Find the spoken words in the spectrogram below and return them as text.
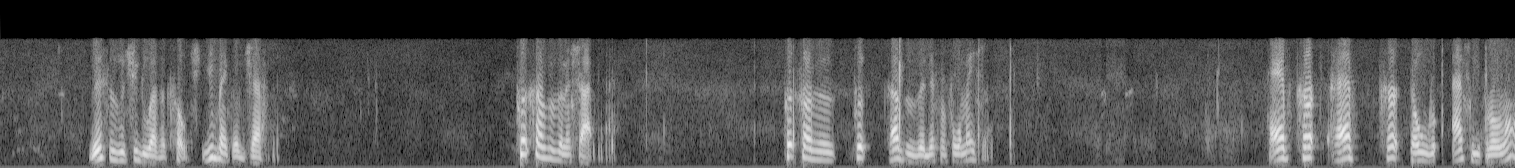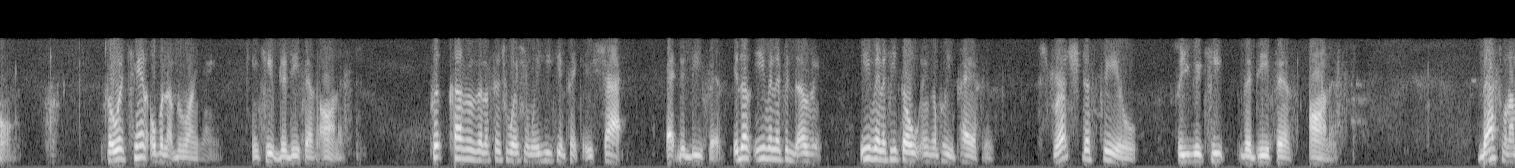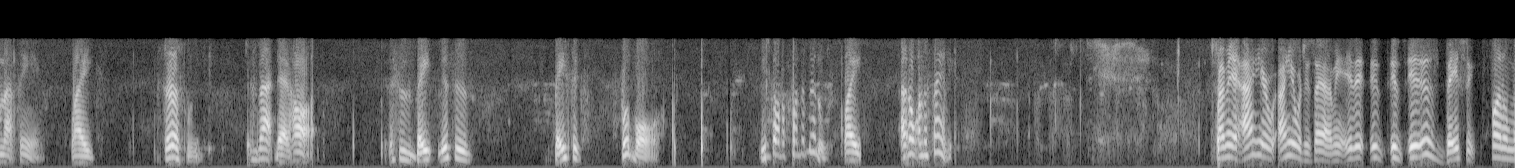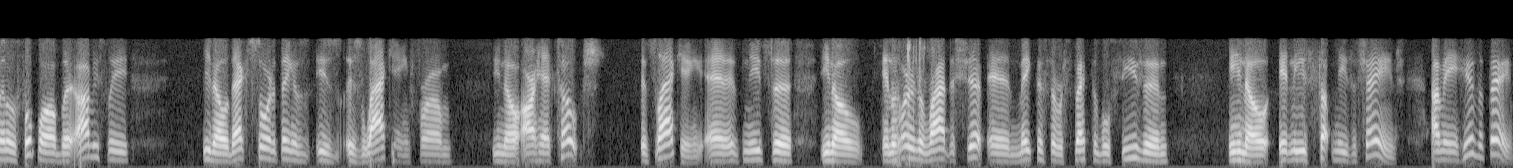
This is what you do as a coach. You make adjustments. Put Cousins in a shotgun. Put Cousins put Cousins in different formations. Have Kirk have Kirk throw actually throw long. So it can open up the run game and keep the defense honest. Put Cousins in a situation where he can take a shot at the defense. It does even if it doesn't even if he throw incomplete passes. Stretch the field so you can keep the defense honest. That's what I'm not saying. Like seriously, it's not that hard. This is ba- this is basic football. These are the fundamentals. Like I don't understand it. I mean, I hear I hear what you're saying. I mean, it it it, it is basic fundamental football, but obviously, you know, that sort of thing is is is lacking from, you know, our head coach. It's lacking, and it needs to, you know, in order to ride the ship and make this a respectable season, you know, it needs something needs to change. I mean, here's the thing.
